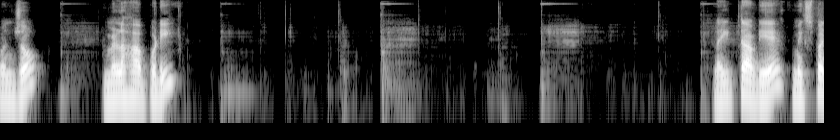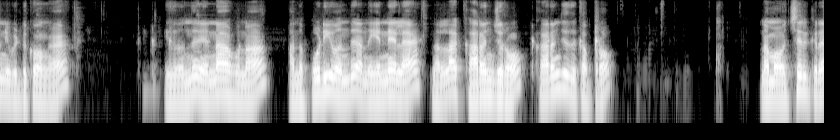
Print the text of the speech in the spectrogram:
கொஞ்சம் மிளகாய் பொடி. லைட்டாக அப்படியே மிக்ஸ் பண்ணி விட்டுக்கோங்க. இது வந்து என்ன ஆகும்னா அந்த பொடி வந்து அந்த எண்ணெயில் நல்லா கரைஞ்சிரும். கரைஞ்சதுக்கப்புறம் நம்ம வச்சுருக்கிற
